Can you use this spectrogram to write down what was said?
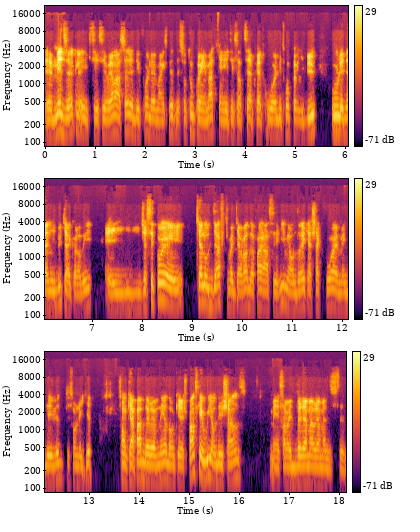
euh, médiocres. C'est vraiment ça. Des fois, le Mike Smith, surtout au premier match, quand il a été sorti après les trois premiers buts, ou le dernier but qu'il a accordé. Et je sais pas euh, quel autre gaffe qu'il va être capable de faire en série, mais on dirait qu'à chaque fois, McDavid et son équipe sont capables de revenir. Donc, je pense que oui, ils ont des chances mais ça va être vraiment, vraiment difficile.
